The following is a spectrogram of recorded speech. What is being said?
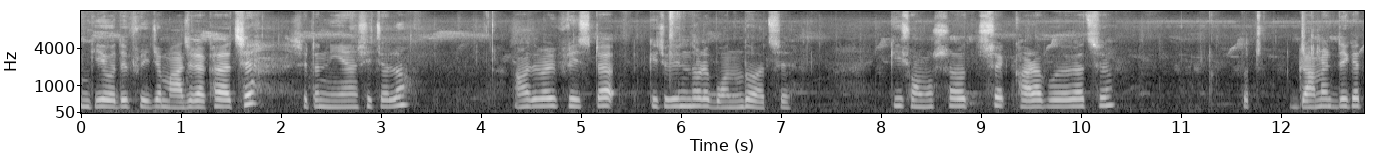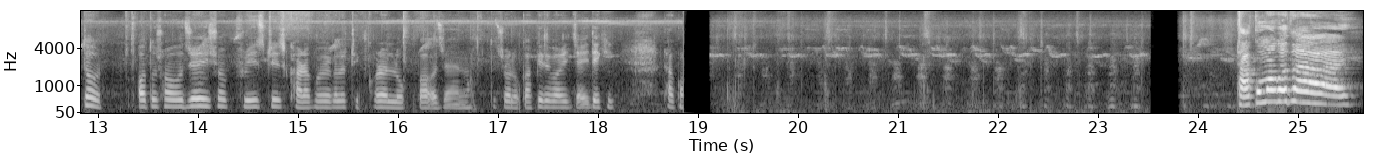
গিয়ে ওদের ফ্রিজে মাছ রাখা আছে, সেটা নিয়ে আসি, চলো। আমাদের বাড়ির ফ্রিজটা কিছুদিন ধরে বন্ধ আছে। কি সমস্যা হচ্ছে, খারাপ হয়ে গেছে। তো গ্রামের দিকে তো অত সহজেই সব ফ্রিজ ট্রিজ খারাপ হয়ে গেলে ঠিক করার লোক পাওয়া যায় না। তো চলো, কাকিদের বাড়ি যাই, দেখি। ঠাকুর ঠাকুমা কোথায়?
